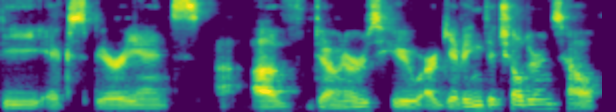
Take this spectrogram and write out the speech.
the experience uh, of donors who are giving to Children's Health.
